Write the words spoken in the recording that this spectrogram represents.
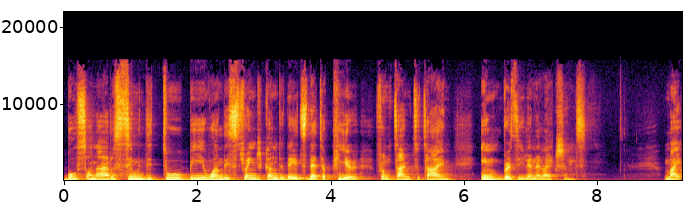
Bolsonaro seemed to be one of the strange candidates that appear from time to time in Brazilian elections my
